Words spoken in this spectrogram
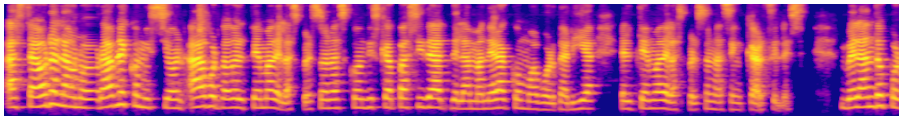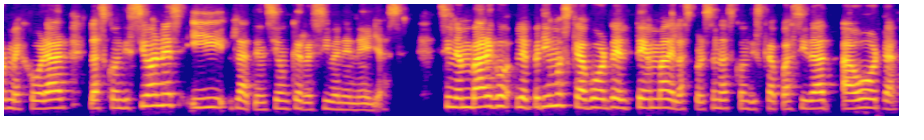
hasta ahora, la Honorable Comisión ha abordado el tema de las personas con discapacidad de la manera como abordaría el tema de las personas en cárceles, velando por mejorar las condiciones y la atención que reciben en ellas. Sin embargo, le pedimos que aborde el tema de las personas con discapacidad ahora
